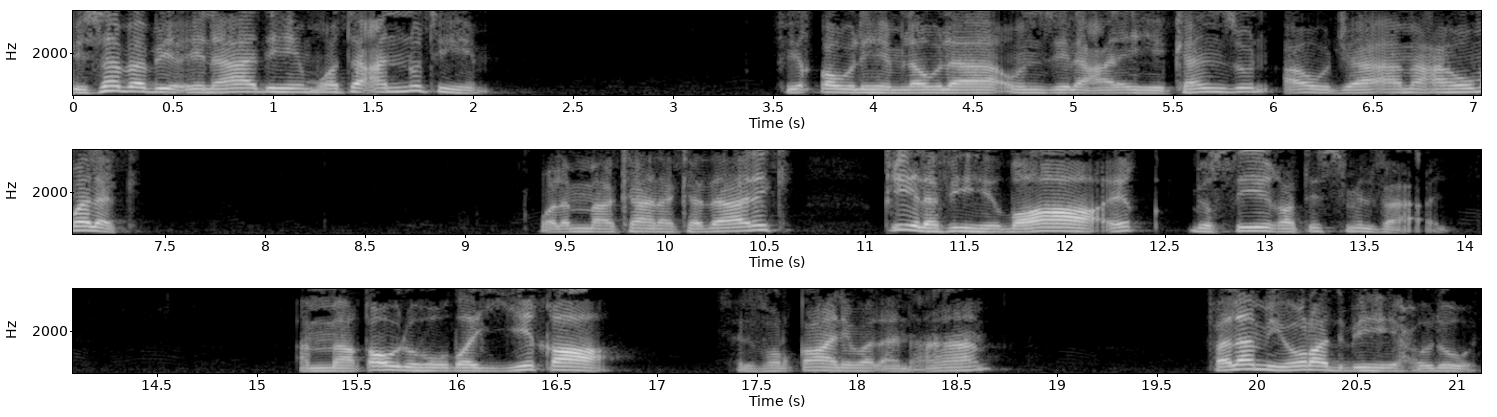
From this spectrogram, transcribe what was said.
بسبب عنادهم وتعنتهم. في قولهم لولا أنزل عليه كنز أو جاء معه ملك. ولما كان كذلك قيل فيه ضائق بصيغة اسم الفاعل. أما قوله ضيقا في الفرقان والأنعام فلم يرد به حدوث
